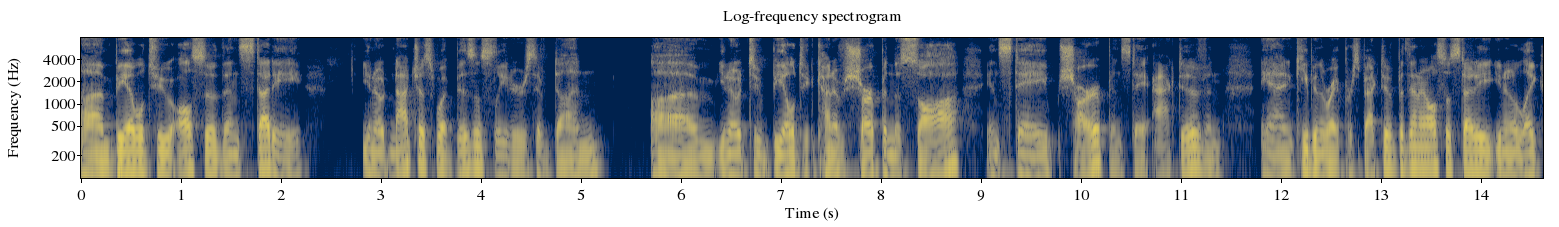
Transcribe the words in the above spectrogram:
um, be able to also then study, you know, not just what business leaders have done um, you know, to be able to kind of sharpen the saw and stay sharp and stay active and and keeping the right perspective. But then I also study, you know, like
